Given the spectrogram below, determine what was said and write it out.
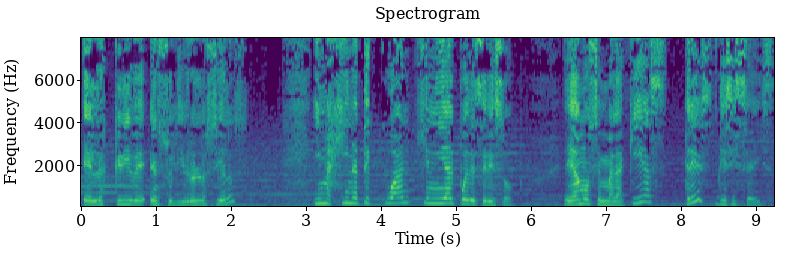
Él lo escribe en su libro en los cielos? Imagínate cuán genial puede ser eso. Leamos en Malaquías 3:16.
